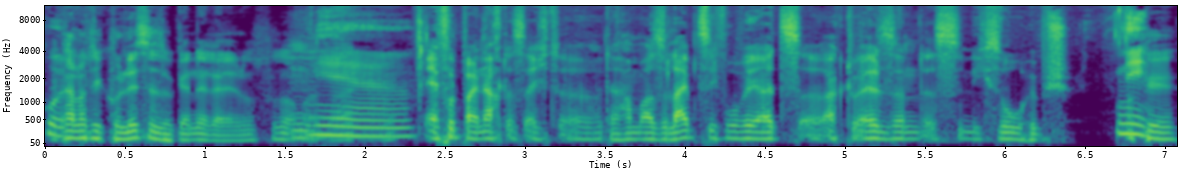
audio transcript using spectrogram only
cool. Gerade auch die Kulisse so generell. muss man Ja. sagen. Erfurt bei Nacht ist echt äh, der Hammer. Also Leipzig, wo wir jetzt äh, aktuell sind, ist nicht so hübsch. Nee. Okay.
